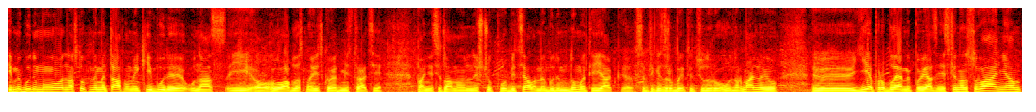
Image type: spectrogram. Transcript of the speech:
І ми будемо наступним етапом, який буде у нас, і голова обласної військової адміністрації пані Світлана Нищук пообіцяла, ми будемо думати, як е, все-таки зробити цю дорогу нормальною. Є проблеми пов'язані з фінансуванням.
